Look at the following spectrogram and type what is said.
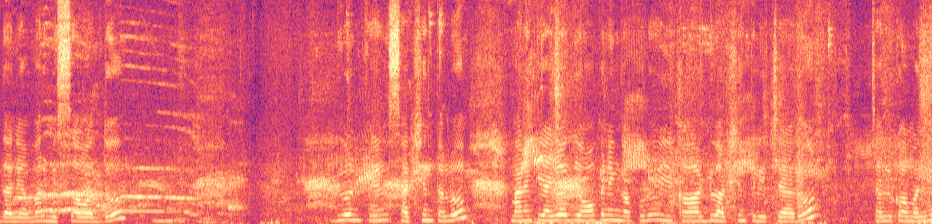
దాన్ని ఎవ్వరు మిస్ అవ్వద్దు. ఇదిగోండి ఫ్రెండ్స్ అక్షింతలు. మనకి అయోధ్య ఓపెనింగ్ అప్పుడు ఈ కార్డు అక్షింతలు ఇచ్చారు. చల్లుకోమని.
